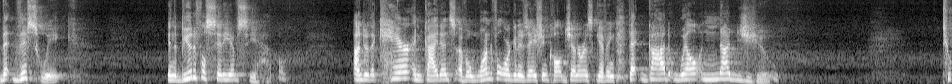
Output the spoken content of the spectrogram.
that this week, in the beautiful city of Seattle, under the care and guidance of a wonderful organization called Generous Giving, that God will nudge you to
